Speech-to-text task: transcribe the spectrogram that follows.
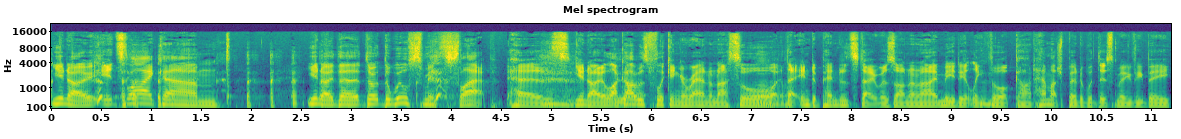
you know, it's like um, you know the, the the Will Smith slap has you know like I was flicking around and I saw that Independence Day was on and I immediately thought, God, how much better would this movie be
